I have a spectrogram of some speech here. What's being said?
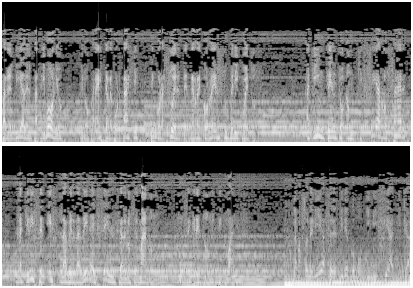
para el Día del Patrimonio, pero para este reportaje tengo la suerte de recorrer sus vericuetos. Aquí intento, aunque sea rozar, la que dicen es la verdadera esencia de los hermanos, sus secretos rituales. La masonería se define como iniciática.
